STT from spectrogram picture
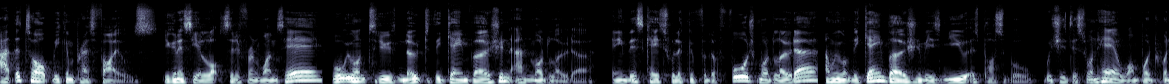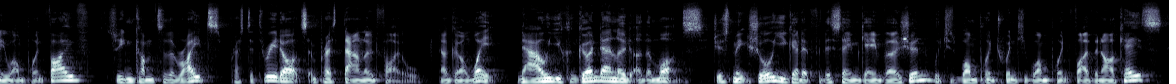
At the top, we can press files. You're going to see lots of different ones here. What we want to do is note the game version and mod loader. In this case, we're looking for the Forge mod loader, and we want the game version to be as new as possible, which is this one here, 1.21.5. So you can come to the right, press the three dots, and press download file. Now go and wait. Now you can go and download other mods. Just make sure you get it for the same game version, which is 1.21.5 in our case,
